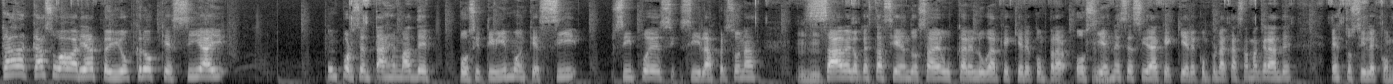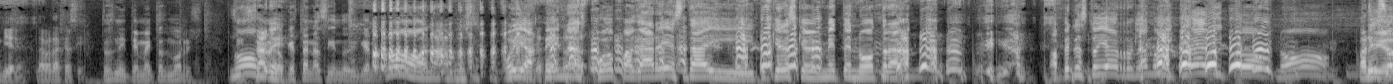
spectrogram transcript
cada caso va a variar, pero yo creo que sí hay un porcentaje más de positivismo en que sí, sí puede, si, si sabe lo que está haciendo, sabe buscar el lugar que quiere comprar, o si es necesidad que quiere comprar una casa más grande, esto sí le conviene, la verdad que sí. Entonces ni te metas, Morris. Si No, saben hombre. lo que están haciendo, dijeron. No, no, pues, oye, apenas puedo pagar esta y tú quieres que me meta en otra. Apenas estoy arreglando mi crédito. No, para eso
